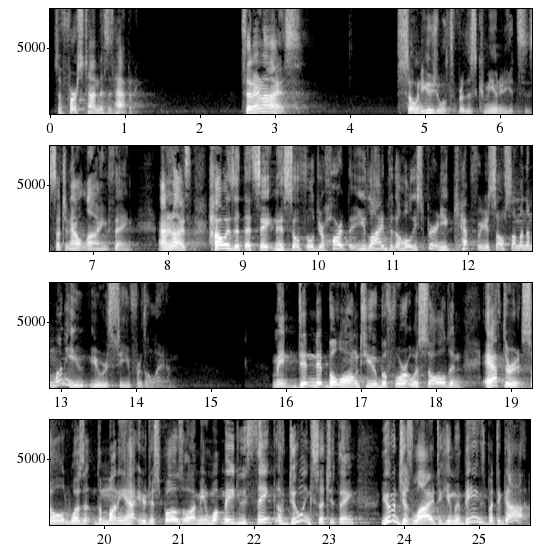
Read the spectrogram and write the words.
It's the first time this is happening. Said, Ananias, so unusual for this community. It's such an outlying thing. Ananias, how is it that Satan has so filled your heart that you lied to the Holy Spirit and you kept for yourself some of the money you, you received for the land? I mean, didn't it belong to you before it was sold? And after it sold, wasn't the money at your disposal? I mean, what made you think of doing such a thing? You haven't just lied to human beings, but to God.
